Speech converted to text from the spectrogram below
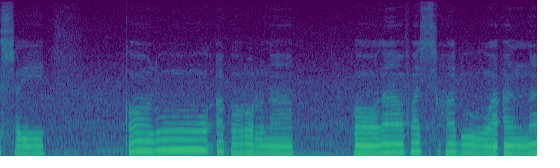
ذلكم إسري قالوا أقررنا قال فاشهدوا وأنا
